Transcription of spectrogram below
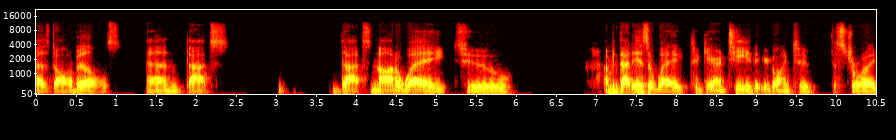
as dollar bills. And that's that's not a way to I mean, that is a way to guarantee that you're going to destroy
